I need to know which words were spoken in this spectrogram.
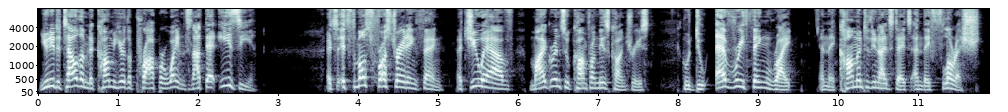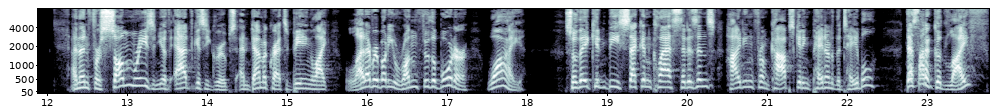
You need to tell them to come here the proper way. And it's not that easy. It's, it's the most frustrating thing that you have migrants who come from these countries who do everything right and they come into the United States and they flourish. And then for some reason, you have advocacy groups and Democrats being like, let everybody run through the border. Why? So they can be second class citizens hiding from cops getting paid under the table? That's not a good life.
